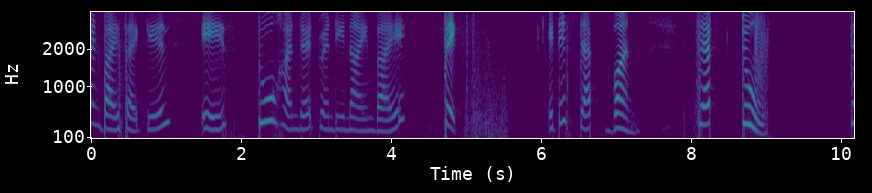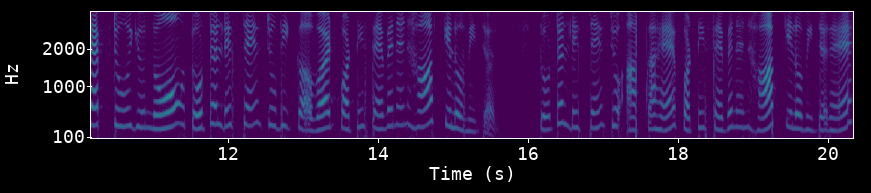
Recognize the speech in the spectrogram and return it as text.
and bicycle is 229 by 6 it is step 1 step 2 step 2 you know total distance to be covered 47 and half kilometer total distance जो आपका है 47 एंड हाफ़ किलोमीटर है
